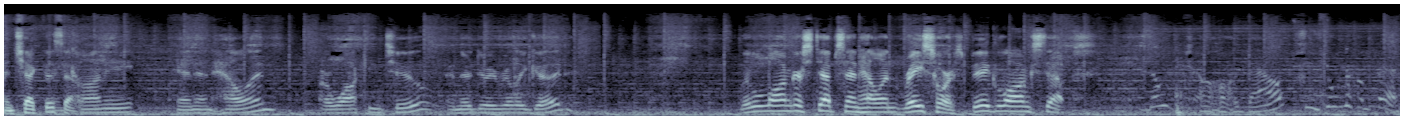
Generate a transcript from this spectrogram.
and check this out. Connie and then Helen are walking too, and they're doing really good. Little longer steps then, Helen. Racehorse, big long steps. Don't tell her now. She's doing her best.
